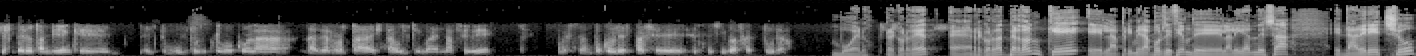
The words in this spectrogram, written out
Y espero también que el tumulto que provocó la, la derrota esta última en la CB, pues tampoco les pase excesiva factura. Bueno, recordad, eh, recordad perdón, que eh, la primera posición de la Liga Andesa eh, da derecho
